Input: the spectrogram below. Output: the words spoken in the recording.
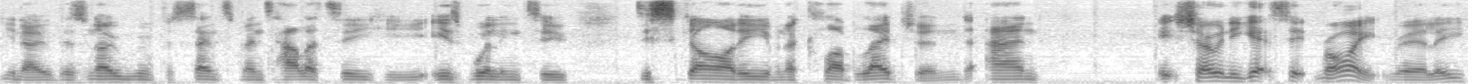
you know, there's no room for sentimentality. He is willing to discard even a club legend. And it's showing he gets it right, really.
